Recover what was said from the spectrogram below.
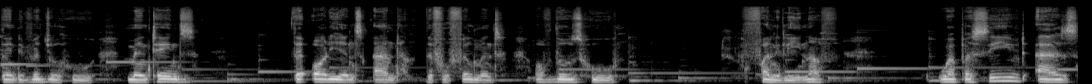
the individual who maintains the audience and the fulfillment of those who, funnily enough, were perceived as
